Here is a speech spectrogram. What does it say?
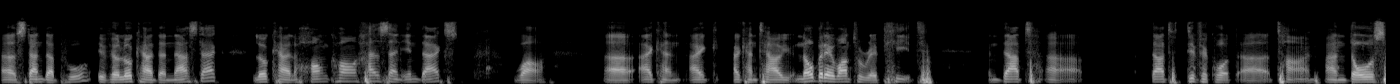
uh, Standard Poor's, if you look at the Nasdaq, look at Hong Kong Hang Seng Index, wow, uh, I can I I can tell you, nobody want to repeat that uh, difficult time and those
